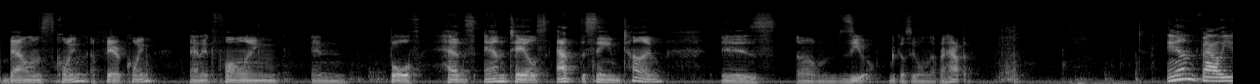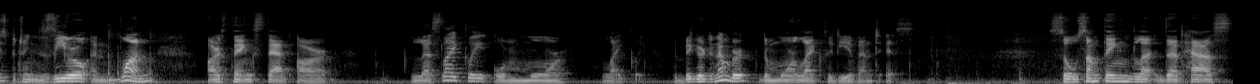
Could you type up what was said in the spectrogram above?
balanced coin, a fair coin, and it falling in both heads and tails at the same time is um, zero because it will never happen. And values between zero and one are things that are less likely or more likely. The bigger the number, the more likely the event is. So something that has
